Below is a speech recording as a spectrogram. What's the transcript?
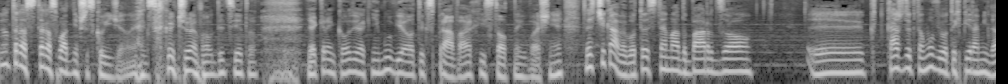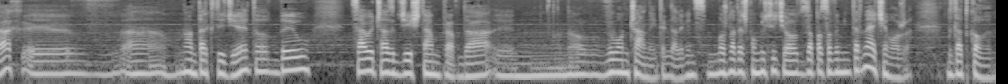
No teraz, teraz ładnie wszystko idzie. No jak zakończyłem audycję, to jak ręką, jak nie mówię o tych sprawach istotnych właśnie. To jest ciekawe, bo to jest temat bardzo... Yy, każdy, kto mówił o tych piramidach yy, na Antarktydzie, to był cały czas gdzieś tam, prawda, no, wyłączany i tak dalej. Więc można też pomyśleć o zapasowym internecie może, dodatkowym.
